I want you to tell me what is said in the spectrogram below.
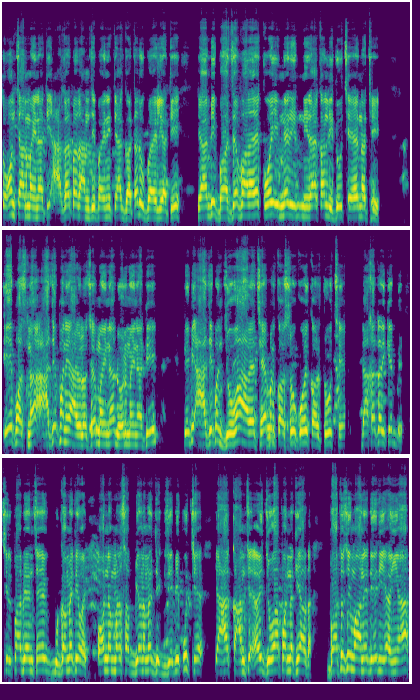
ત્રણ ચાર મહિનાથી આગળ પણ રામજીભાઈની ત્યાં ગટર ઉભરાયેલી હતી. ત્યાં બી ભાજપ વાળાએ કોઈ એમને નિરાકરણ લીધું છે નથી. એ પ્રશ્ન આજે પણ એ આવેલો છે, મહિના, દોઢ મહિનાથી. તે બી આજે પણ જોવા આવે છે, પણ કશું કોઈ કરતું છે. દાખલા તરીકે શિલ્પાબેન છે, ગમે તે હોય, ઓર નંબર, સભ્ય નંબર જે બી પૂછશે કે આ કામ છે અહીં જોવા પણ નથી આવતા. ભાતુજી માને ડેરીએ અહીંયા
